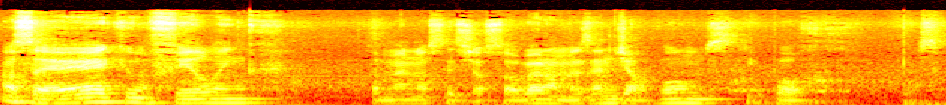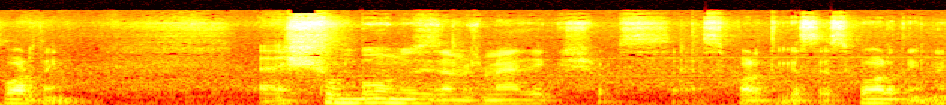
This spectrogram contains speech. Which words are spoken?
não sei, é aqui um feeling. Também não sei se já souberam, mas Angel Gomes, tipo, o Sporting, é, chumbou nos exames médicos. É Sporting a ser Sporting, né?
